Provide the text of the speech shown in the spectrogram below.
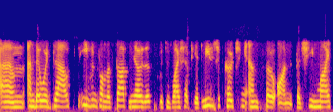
Um, and there were doubts, even from the start, you know this, which is why she had to get leadership coaching and so on, that she might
